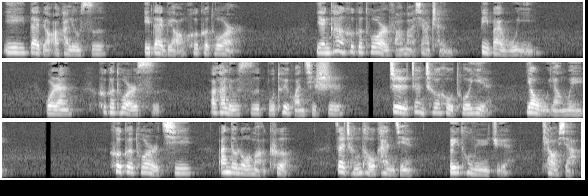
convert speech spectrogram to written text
一代表阿喀琉斯，一代表赫克托尔。眼看赫克托尔砝码下沉，必败无疑。果然。赫克托尔死，阿喀琉斯不退还其师，至战车后托叶，耀武扬威。赫克托尔妻安德罗马克在城头看见，悲痛欲绝，跳下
